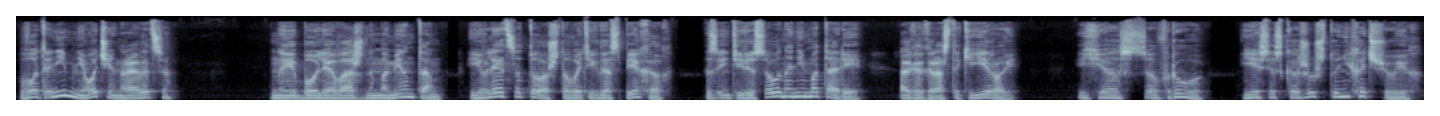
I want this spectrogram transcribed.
Вот они мне очень нравятся. Наиболее важным моментом является то, что в этих доспехах заинтересована не Матари, а как раз таки герой. Я совру, если скажу, что не хочу их.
